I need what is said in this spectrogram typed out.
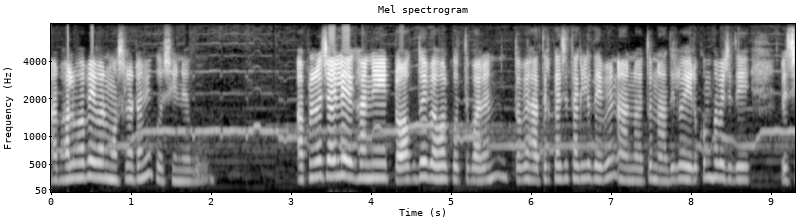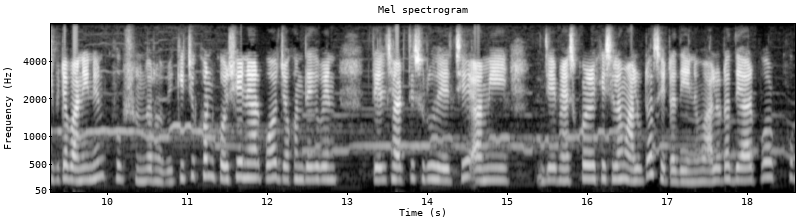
আর ভালোভাবে এবার মশলাটা আমি কষিয়ে নেব। আপনারা চাইলে এখানে টক দই ব্যবহার করতে পারেন, তবে হাতের কাছে থাকলে দেবেন আর নয়তো না দিলেও এরকমভাবে যদি রেসিপিটা বানিয়ে নেন, খুব সুন্দর হবে। কিছুক্ষণ কষিয়ে নেওয়ার পর যখন দেখবেন তেল ছাড়তে শুরু হয়েছে, আমি যে ম্যাশ করে রেখেছিলাম আলুটা সেটা দিয়ে নেব। আলুটা দেওয়ার পর খুব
